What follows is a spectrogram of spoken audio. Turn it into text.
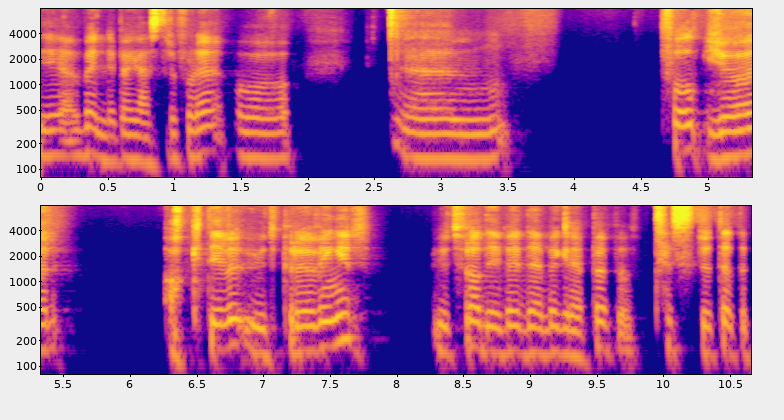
de er veldig begeistret for det. Og eh, folk gjør aktive utprøvinger ut fra det, begrepet. Teste ut dette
